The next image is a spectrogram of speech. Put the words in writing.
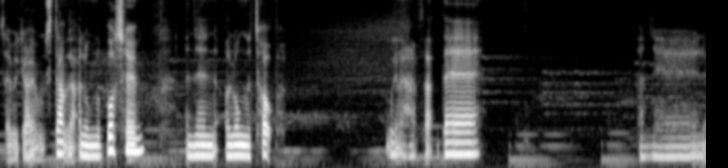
So we go stamp that along the bottom, and then along the top, we're gonna have that there, and then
